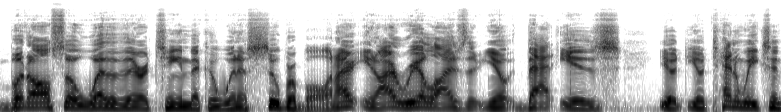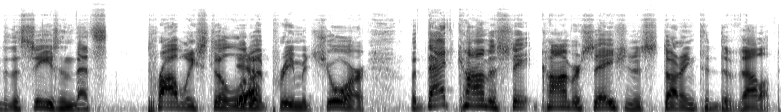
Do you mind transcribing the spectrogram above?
but also whether they're a team that could win a Super Bowl. And I, you know, I realize that you know that is you know, you know ten weeks into the season. That's probably still a little Yeah. bit premature, but that conversa- conversation is starting to develop.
